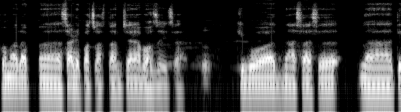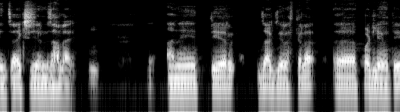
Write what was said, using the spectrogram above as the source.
फोन आला अं, साडेपाच वाजता आमच्या भाऊजाईचा हं. की बुवा असं असं अं, त्यांचा ॲक्सिडेंट झालाय आणि तेर जागजी रस्त्याला अं, पडले होते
